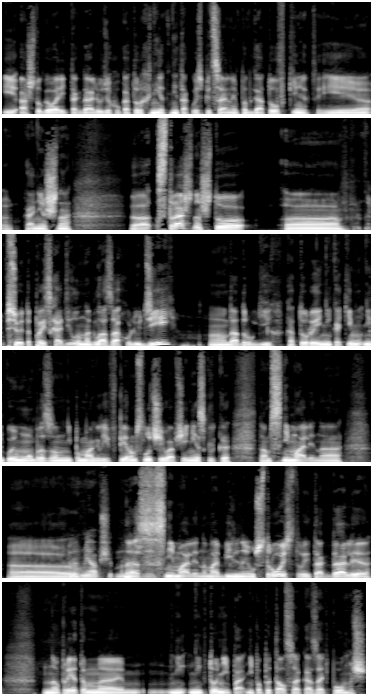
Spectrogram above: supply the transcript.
И, а что говорить тогда о людях, у которых нет ни такой специальной подготовки? И, конечно, страшно, что э, все это происходило на глазах у людей, э, да, других, которые никаким, никоим образом не помогли. В первом случае вообще несколько там снимали на, э, вообще да, снимали на мобильные устройства и так далее, но при этом э, ни, никто не, по, не попытался оказать помощь.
